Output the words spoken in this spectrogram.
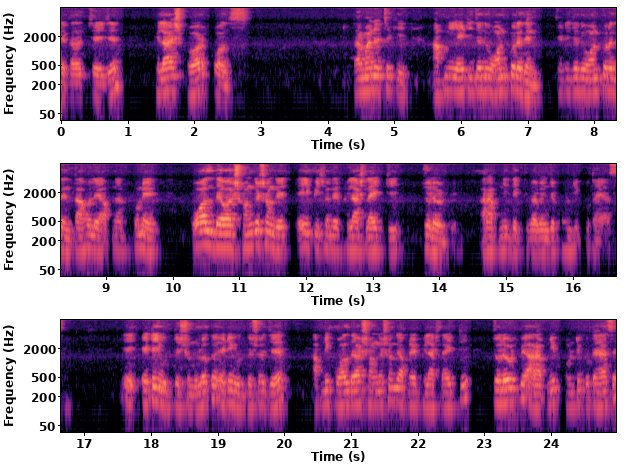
দেখা যাচ্ছে, এই যে ফ্ল্যাশ ফর কলস তার মানে হচ্ছে কি, আপনি এটি যদি অন করে দেন, এটি যদি অন করে দেন, তাহলে আপনার ফোনে কল দেওয়ার সঙ্গে সঙ্গে এই পিছনের ফ্ল্যাশ লাইটটি জ্বলে উঠবে। আর আপনি দেখতে পাবেন যে ফোনটি কোথায় আছে। এটাই উদ্দেশ্য মূলত। এটাই উদ্দেশ্য যে আপনি কল দেওয়ার সঙ্গে সঙ্গে আপনার ফ্ল্যাশ লাইটটি জ্বলে উঠবে আর আপনি ফোনটি কোথায় আছে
